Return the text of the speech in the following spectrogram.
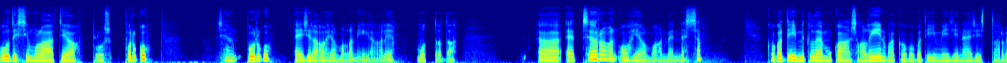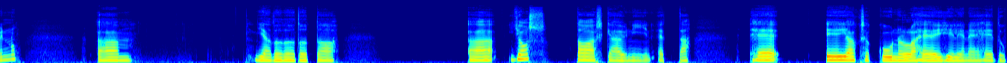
uutissimulaatio plus purku, sen purku, ei sillä ohjelmalla niinkään väliä, mutta tota, että seuraavan ohjelmaan mennessä koko tiimi tulee mukaan saliin, vaikka koko tiimi siinä ei siis tarvinnut. Öm, ja tota, tota, öö, jos taas käy niin, että he ei jaksa kuunnella, he ei hiljene, he ei tuu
